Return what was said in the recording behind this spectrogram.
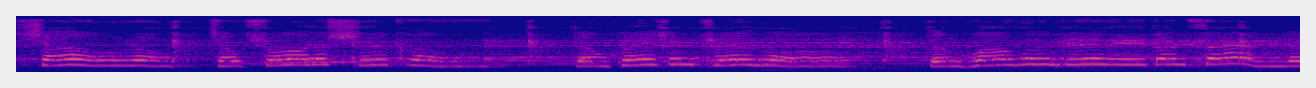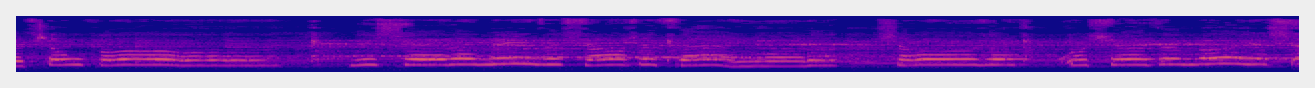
笑容。交错的时空，当彗星坠落，当黄昏与你短暂的重逢，你写的名字消失在我的手中，我却怎么也想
